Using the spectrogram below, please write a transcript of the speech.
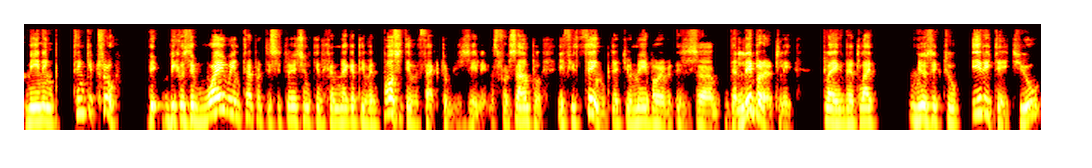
meaning think it through. The, because the way we interpret the situation can have negative and positive effect on resilience. For example, if you think that your neighbor is uh, deliberately playing that light music to irritate you,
